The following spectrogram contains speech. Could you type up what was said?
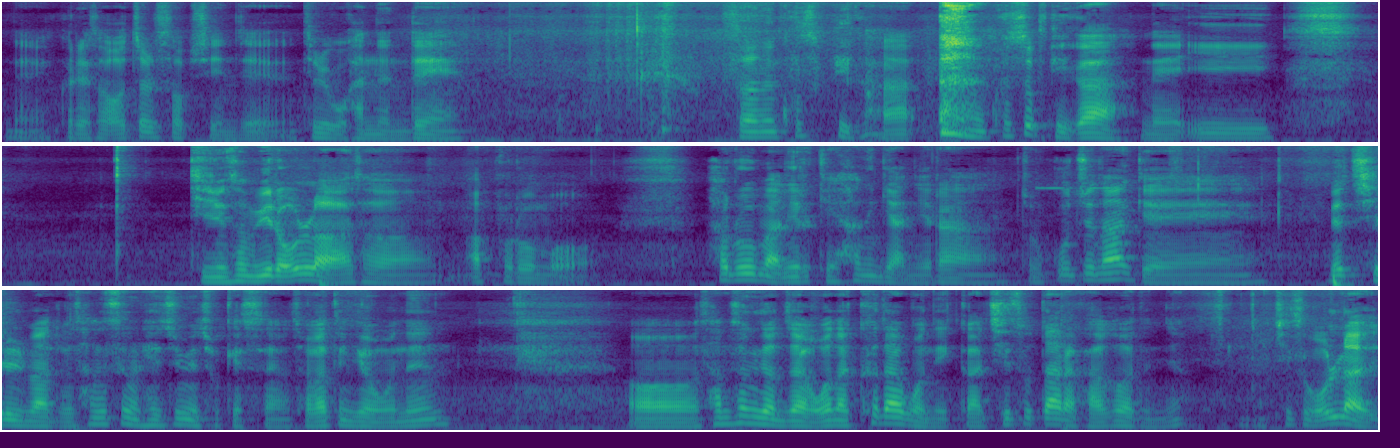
네, 그래서 어쩔 수 없이 이제 들고 갔는데 우선은 코스피가 코스피가 네, 이 기준선 위로 올라와서 앞으로 뭐 하루만 이렇게 하는 게 아니라 좀 꾸준하게 며칠만 좀 상승을 해주면 좋겠어요. 저 같은 경우는 어, 삼성전자가 워낙 크다 보니까 지수 따라가거든요. 지수가 올라,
